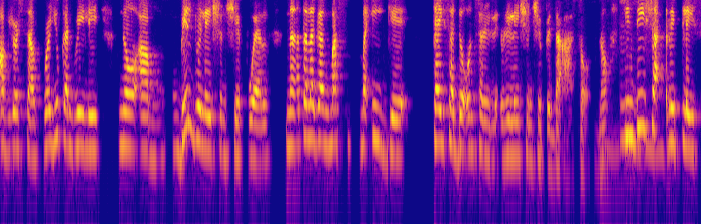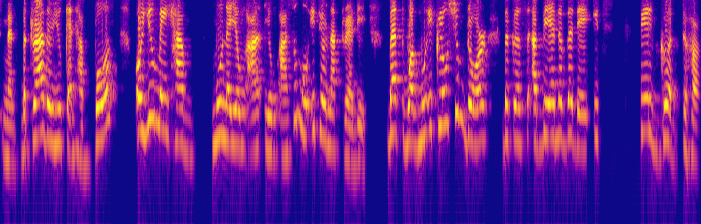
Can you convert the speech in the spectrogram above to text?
of yourself where you can really, you know, um, build relationship well na talagang mas maigi kaysa doon sa rela- relationship with the aso, no? Mm. Hindi siya replacement, but rather you can have both or you may have muna yung a- yung aso mo if you're not ready. But wag mo i-close yung door because at the end of the day, it's still good to have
